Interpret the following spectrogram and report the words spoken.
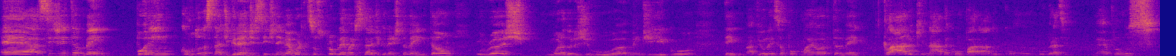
É, Sydney também Porém, como toda cidade grande, Sydney e Melbourne tem seus problemas de cidade grande também. Então, o rush, moradores de rua, mendigo, tem a violência um pouco maior também. Claro que nada comparado com o Brasil. Né? Vamos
